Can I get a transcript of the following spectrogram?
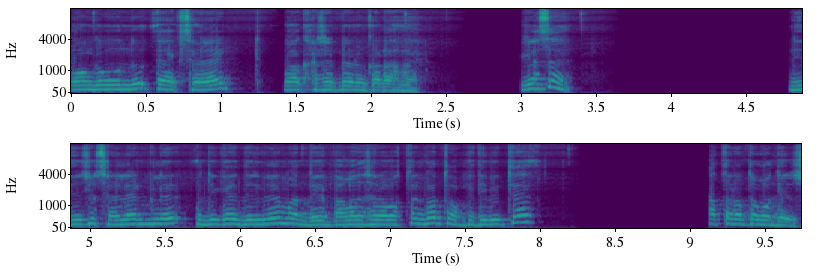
বঙ্গবন্ধু এক স্যাটেলাইট মহাকাশে প্রেরণ করা হয়। ঠিক আছে? নিজস্ব স্যাটেলাইটগুলোর অধিকার দেশগুলোর মধ্যে বাংলাদেশের অবস্থান কত? পৃথিবীতে সাতান্নতম দেশ।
